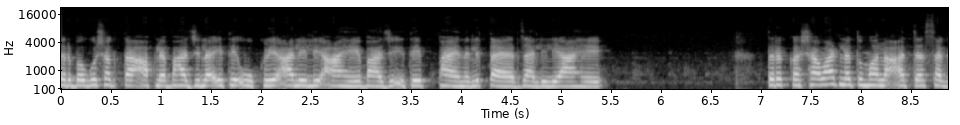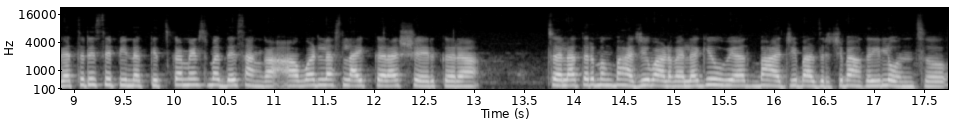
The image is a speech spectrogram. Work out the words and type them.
तर बघू शकता आपल्या भाजीला इथे उकळी आलेली आहे. भाजी इथे फायनली तयार झालेली आहे. तर कशा वाटल्या तुम्हाला आजच्या सगळ्याच रेसिपी नक्कीच कमेंट्समध्ये सांगा. आवडल्यास लाईक करा शेअर करा. चला तर मग भाजी वाढवायला घेऊयात. भाजी बाजरीची भाकरी लोणचं.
